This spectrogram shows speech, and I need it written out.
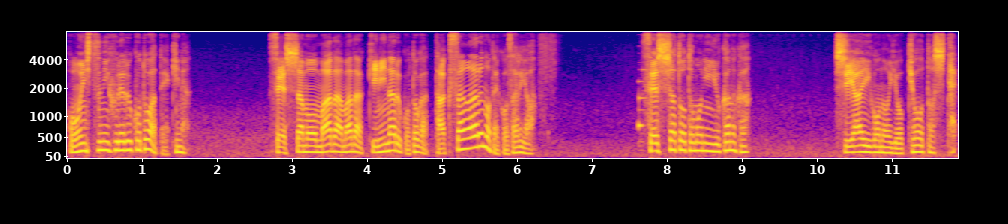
本質に触れることはできぬ拙者もまだまだ気になることがたくさんあるのでござるよ拙者と共に行かぬか試合後の余興として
